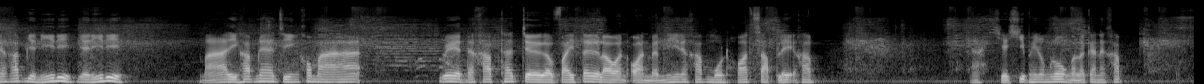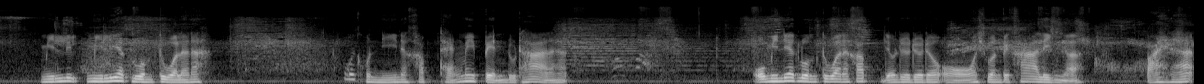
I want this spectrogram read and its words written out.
นะครับอย่านี้ดิอย่านี้ดิมาดิครับแน่จริงเข้ามาฮะเวทนะครับ ถ้าเจอกับไฟเตอร์เราอ่อนๆแบบนี้นะครับโมดฮอตสับเละครับนะเขียคลิปให้โล่งๆก่อนแล้วกันนะครับ มีมีเรียกรวมตัวแล้วนะโอ้ยคนนี้นะครับ แทงไม่เป็นดูท่านะฮะโอ้มีเรียกรวมตัวนะครับเดี๋ยวเดี๋ยวเดี๋ยวโอ้ชวนไปฆ่าลิงเหรอไปนะฮะ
